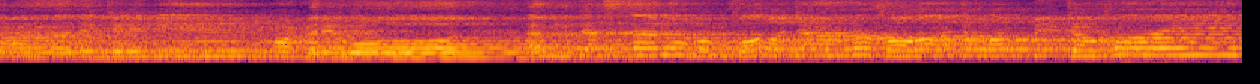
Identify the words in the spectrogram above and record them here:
عن ذكرهم معرضون أم تسألهم خرجا فخراج ربك خير؟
